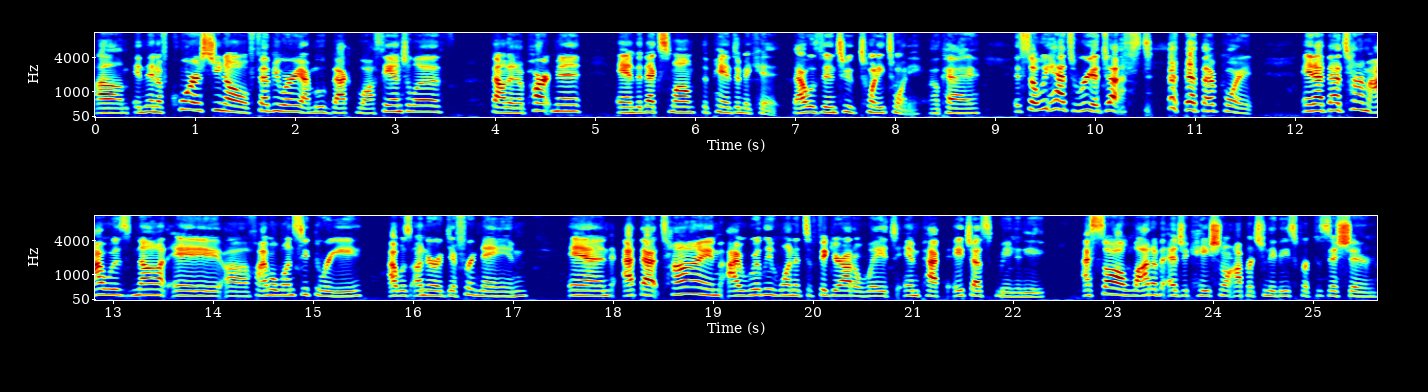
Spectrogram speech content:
Um, and then, of course, you know, February, I moved back to Los Angeles, found an apartment, and the next month, the pandemic hit. That was into 2020. Okay. And so we had to readjust at that point. And at that time, I was not a uh, 501c3, I was under a different name. And at that time, I really wanted to figure out a way to impact the HS community. I saw a lot of educational opportunities for physicians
